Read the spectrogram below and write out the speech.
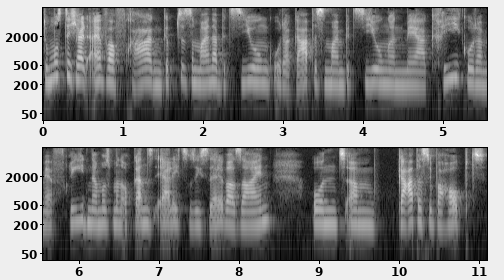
Du musst dich halt einfach fragen, gibt es in meiner Beziehung oder gab es in meinen Beziehungen mehr Krieg oder mehr Frieden? Da muss man auch ganz ehrlich zu sich selber sein. Und ähm, gab es überhaupt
